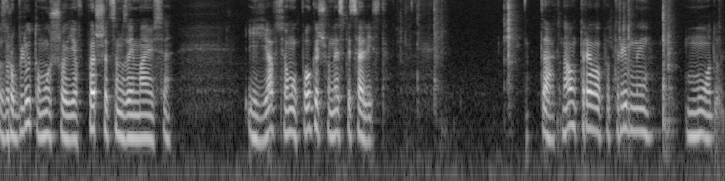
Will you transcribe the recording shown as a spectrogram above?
зроблю, тому що я вперше цим займаюся. І я в цьому поки що не спеціаліст. Так, нам треба потрібний модуль.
